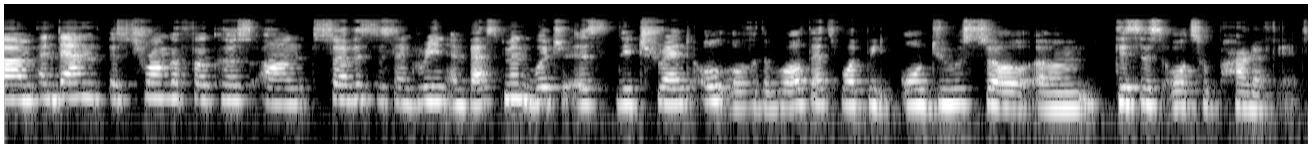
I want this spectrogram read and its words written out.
Um, and then a stronger focus on services and green investment, which is the trend all over the world. That's what we all do. So um, this is also part of it.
